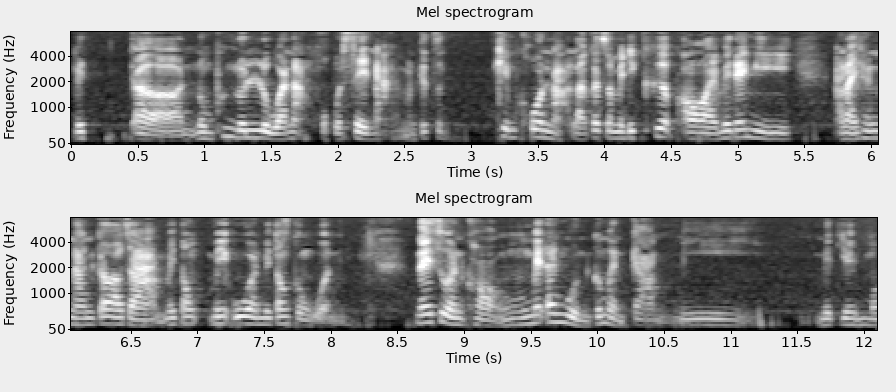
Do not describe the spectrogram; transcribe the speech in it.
เม็ดเอ่อนมผึ้งล้วนๆอะหกเปอร์เซ็นต์อะมันก็จะเข้มข้นอะแล้วก็จะไม่ได้เคลือบออยไม่ได้มีอะไรทั้งนั้นก็จะไม่ต้องไม่อ้วนไม่ต้องกังวล ในส่วนของเม็ดองุ่นก็เหมือนกันนี่เม็ดใหญ่ม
